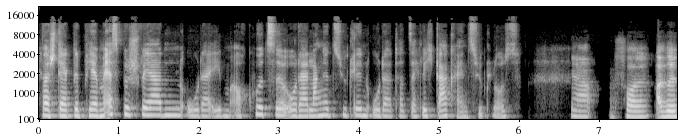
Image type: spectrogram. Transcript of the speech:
verstärkte PMS-Beschwerden oder eben auch kurze oder lange Zyklen oder tatsächlich gar kein Zyklus. Ja, voll. Also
